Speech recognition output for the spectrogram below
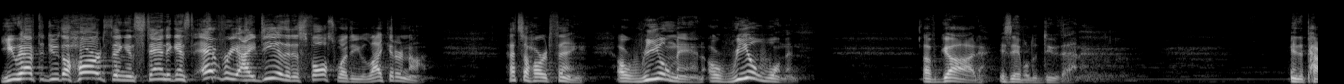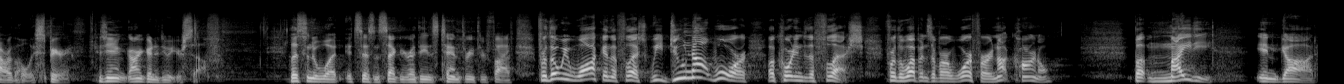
You have to do the hard thing and stand against every idea that is false, whether you like it or not. That's a hard thing. A real man, a real woman of God is able to do that in the power of the Holy Spirit, because you aren't going to do it yourself. Listen to what it says in 2 Corinthians 10, 3 through 5. For though we walk in the flesh, we do not war according to the flesh, for the weapons of our warfare are not carnal, but mighty in God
